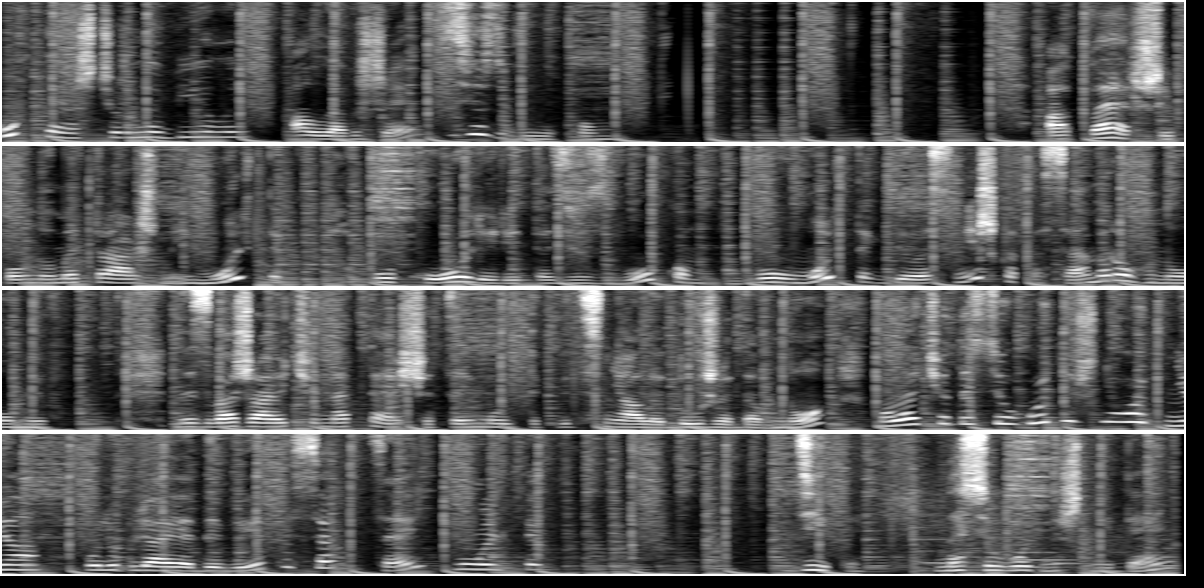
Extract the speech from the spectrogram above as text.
був теж чорнобілий, але вже зі звуком. А перший повнометражний мультик у кольорі та зі звуком був мультик Білосніжка та семеро гномів. Незважаючи на те, що цей мультик відсняли дуже давно, малеча до сьогоднішнього дня полюбляє дивитися цей мультик. Діти, на сьогоднішній день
